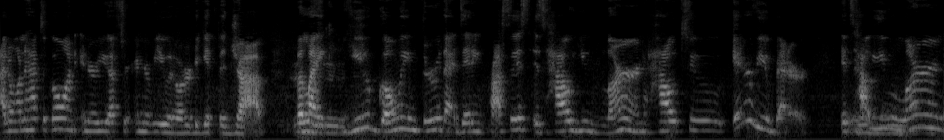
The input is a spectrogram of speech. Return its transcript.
I don't want to have to go on interview after interview in order to get the job. But like mm-hmm. you going through that dating process is how you learn how to interview better. It's how you mm-hmm. learn,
